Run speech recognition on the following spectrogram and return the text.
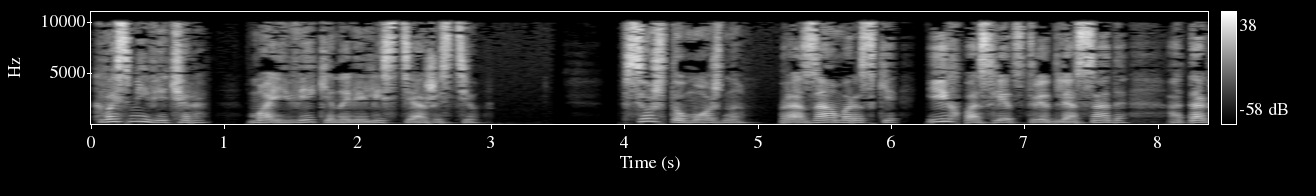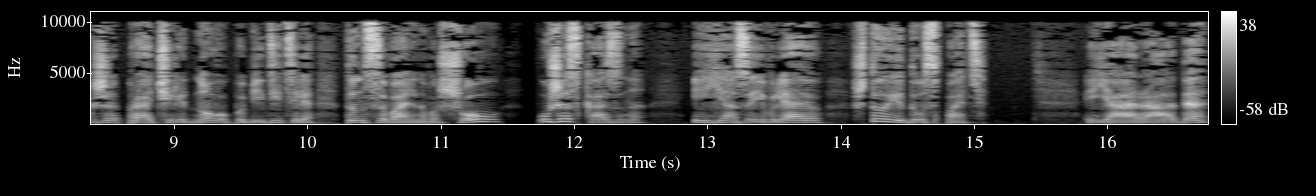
К восьми вечера мои веки налились тяжестью. Все, что можно, про заморозки и их последствия для сада, а также про очередного победителя танцевального шоу, уже сказано, и я заявляю, что иду спать. «Я рада,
